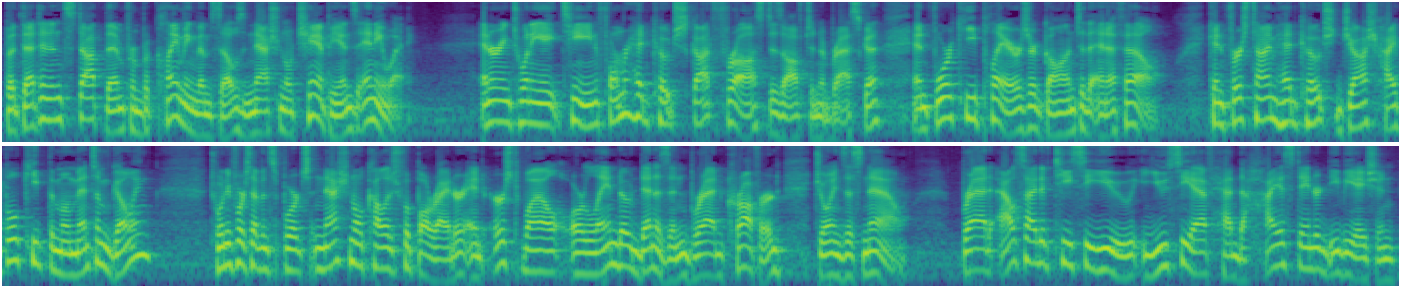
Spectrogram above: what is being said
but that didn't stop them from proclaiming themselves national champions anyway. Entering 2018, former head coach Scott Frost is off to Nebraska, and four key players are gone to the NFL. Can first time head coach Josh Heupel keep the momentum going? 24 7 Sports national college football writer and erstwhile Orlando denizen Brad Crawford joins us now. Brad, outside of TCU, UCF had the highest standard deviation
